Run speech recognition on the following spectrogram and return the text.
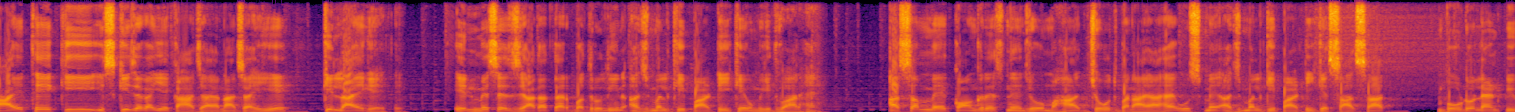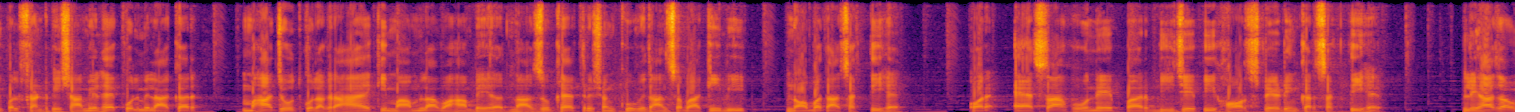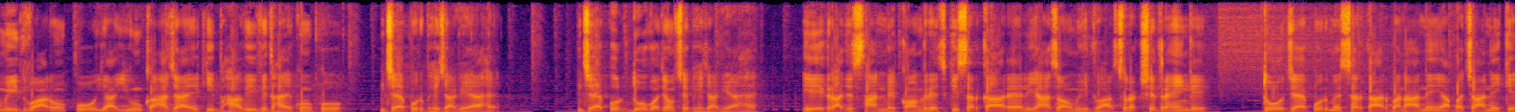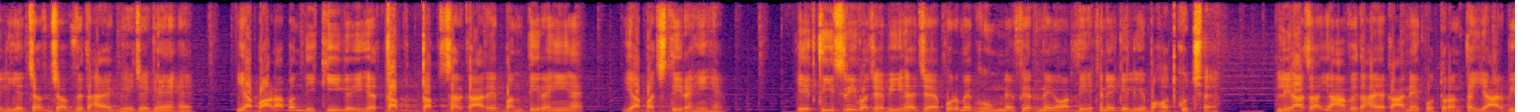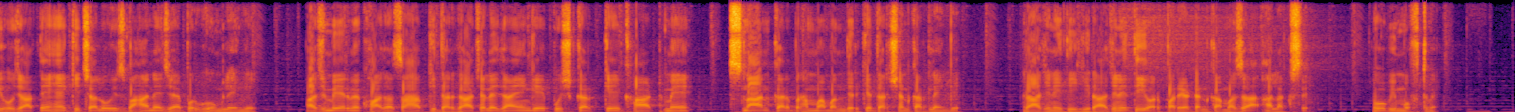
आए थे कि इसकी जगह ये कहा जाना चाहिए कि लाए गए थे। इनमें से ज़्यादातर बदरुद्दीन अजमल की पार्टी के उम्मीदवार हैं। असम में कांग्रेस ने जो महाजोत बनाया है, उसमें अजमल की पार्टी के साथ साथ बोडोलैंड पीपल फ्रंट भी शामिल है। कुल मिलाकर महाजोत को लग रहा है कि मामला वहाँ बेहद नाजुक है। त्रिशंकु विधानसभा की भी नौबत आ सकती है और ऐसा होने पर बीजेपी हॉर्स ट्रेडिंग कर सकती है। लिहाजा उम्मीदवारों को या यूँ कहा जाए कि भावी विधायकों को जयपुर भेजा गया है। जयपुर दो वजहों से भेजा गया है। एक, राजस्थान में कांग्रेस की सरकार है, लिहाजा उम्मीदवार सुरक्षित रहेंगे। तो जयपुर में सरकार बनाने या बचाने के लिए जब जब विधायक भेजे गए हैं या बाड़ाबंदी की गई है, तब तब सरकारें बनती रही हैं या बचती रही हैं। एक तीसरी वजह भी है, जयपुर में घूमने, फिरने और देखने के लिए बहुत कुछ है। लिहाजा यहाँ विधायक आने को तुरंत तैयार भी हो जाते हैं कि चलो इस बहाने जयपुर घूम लेंगे। अजमेर में ख्वाजा साहब की दरगाह चले जाएँगे। पुष्कर के घाट में स्नान कर ब्रह्मा मंदिर के दर्शन कर लेंगे। राजनीति की राजनीति और पर्यटन का मज़ा अलग से। वो भी मुफ़्त में।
